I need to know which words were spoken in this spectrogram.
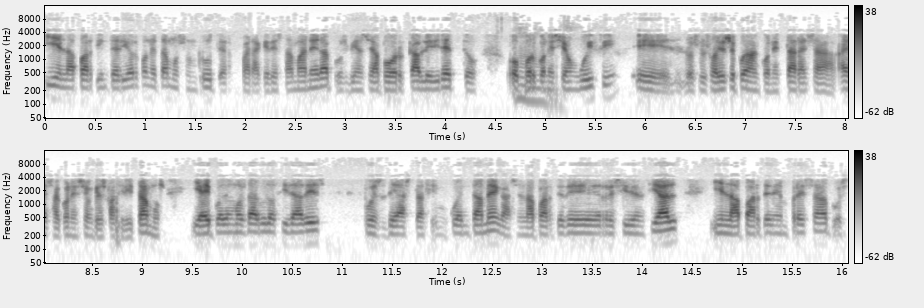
y en la parte interior conectamos un router para que de esta manera, pues bien sea por cable directo o por mm. conexión wifi, eh, los usuarios se puedan conectar a esa, a esa conexión que les facilitamos. Y ahí podemos dar velocidades pues de hasta 50 megas en la parte de residencial y en la parte de empresa pues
